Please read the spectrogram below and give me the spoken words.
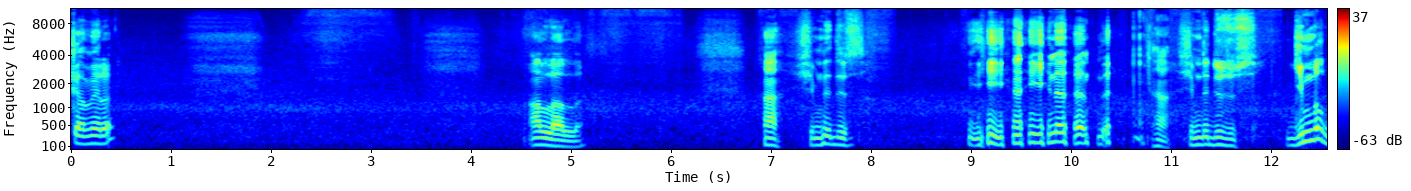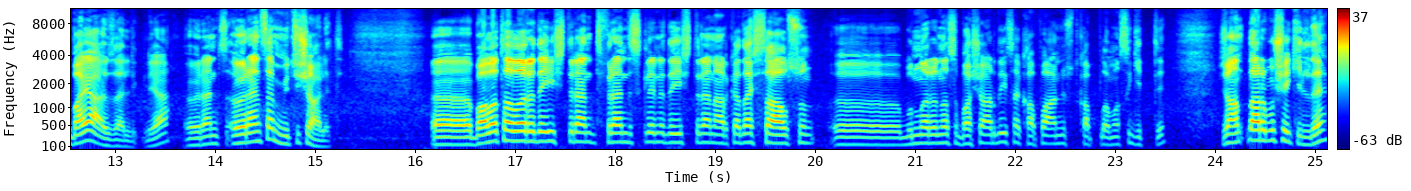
Kamera. Allah Allah. Ha şimdi düz. Yine döndü. Ha şimdi düzüz. Gimbal bayağı özellikli ya. Öğren, öğrensem müthiş alet. Ee, balataları değiştiren, fren disklerini değiştiren arkadaş sağ olsun ee, bunları nasıl başardıysa kapağın üst kaplaması gitti. Jantlar bu şekilde.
